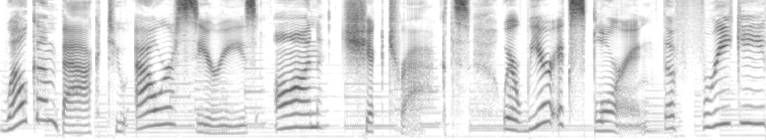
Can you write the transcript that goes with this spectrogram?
Welcome back to our series on Chick Tracts, where we're exploring the freaky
